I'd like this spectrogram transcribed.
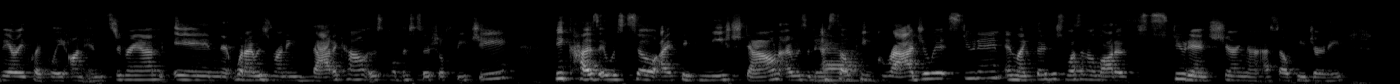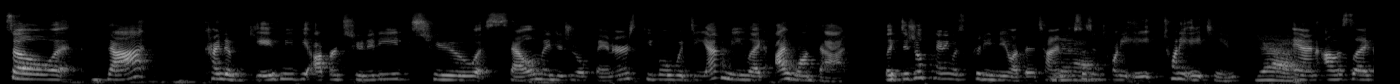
very quickly on Instagram in when I was running that account. It was called the Social Speechy because it was so I think niche down. I was an yeah. SLP graduate student and like there just wasn't a lot of students sharing their SLP journey. So that kind of gave me the opportunity to sell my digital planners. People would DM me like, I want that. Like digital planning was pretty new at the time. Yeah. This was in 28, 2018. Yeah. And I was like,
